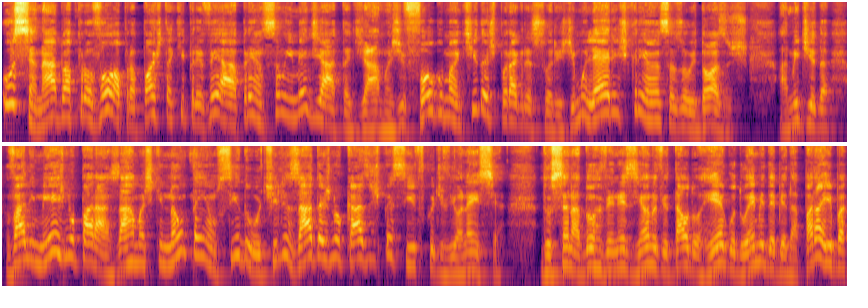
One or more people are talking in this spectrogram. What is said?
O Senado aprovou a proposta que prevê a apreensão imediata de armas de fogo mantidas por agressores de mulheres, crianças ou idosos. A medida vale mesmo para as armas que não tenham sido utilizadas no caso específico de violência. Do senador veneziano Vital do Rego, do MDB da Paraíba,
